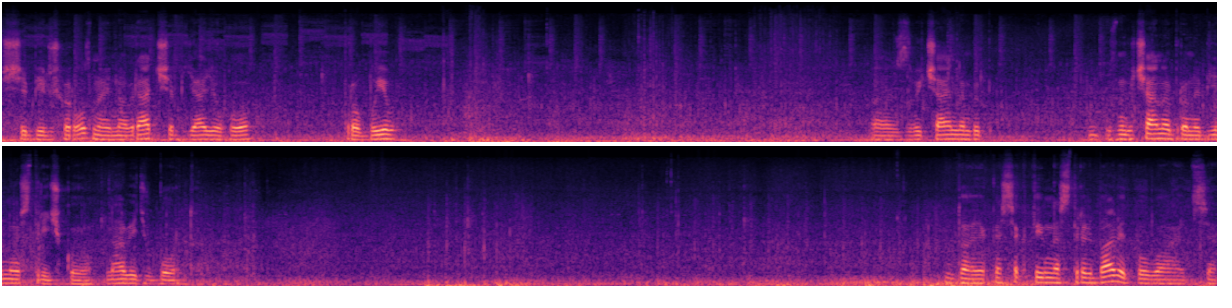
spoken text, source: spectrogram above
ще більш грозна і навряд чи б я його пробив. е, Звичайним звичайною бронебійною стрічкою, навіть в борт. Да, якась активна стрільба відбувається.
